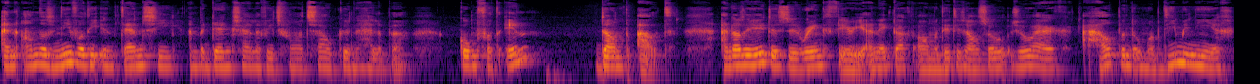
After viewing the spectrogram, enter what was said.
en anders in ieder geval die intentie en bedenk zelf iets van wat zou kunnen helpen. Comfort in, dump out. En dat heet dus de ring theory. En ik dacht, oh, maar dit is al zo, zo erg helpend om op die manier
